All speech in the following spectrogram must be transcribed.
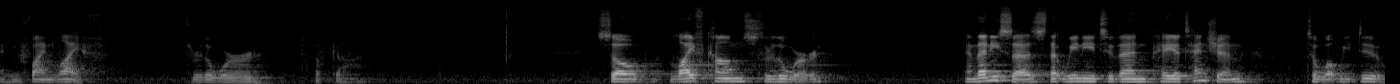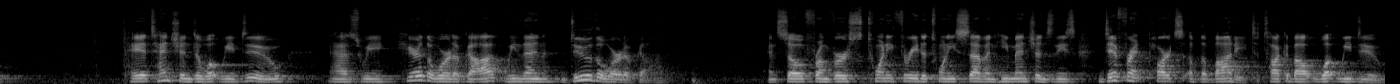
and you find life through the Word of God. So, life comes through the Word. And then he says that we need to then pay attention to what we do. Pay attention to what we do as we hear the Word of God, we then do the Word of God. And so from verse 23 to 27, he mentions these different parts of the body to talk about what we do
